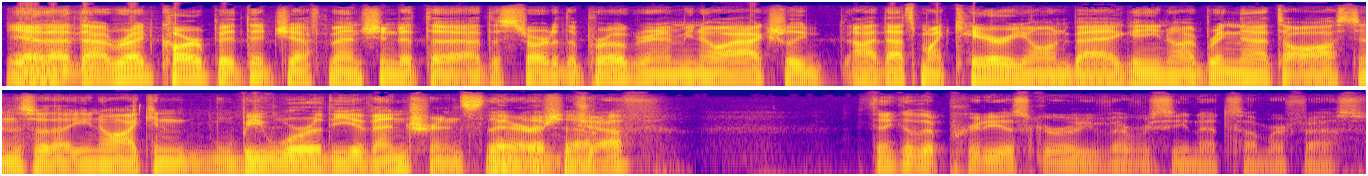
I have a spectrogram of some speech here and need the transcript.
Yeah, that, that red carpet that Jeff mentioned at the at the start of the program, you know, I actually that's my carry-on bag, and you know, I bring that to Austin so that you know I can be worthy of entrance there. And, and so Jeff, think of the prettiest girl you've ever seen at Summerfest.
